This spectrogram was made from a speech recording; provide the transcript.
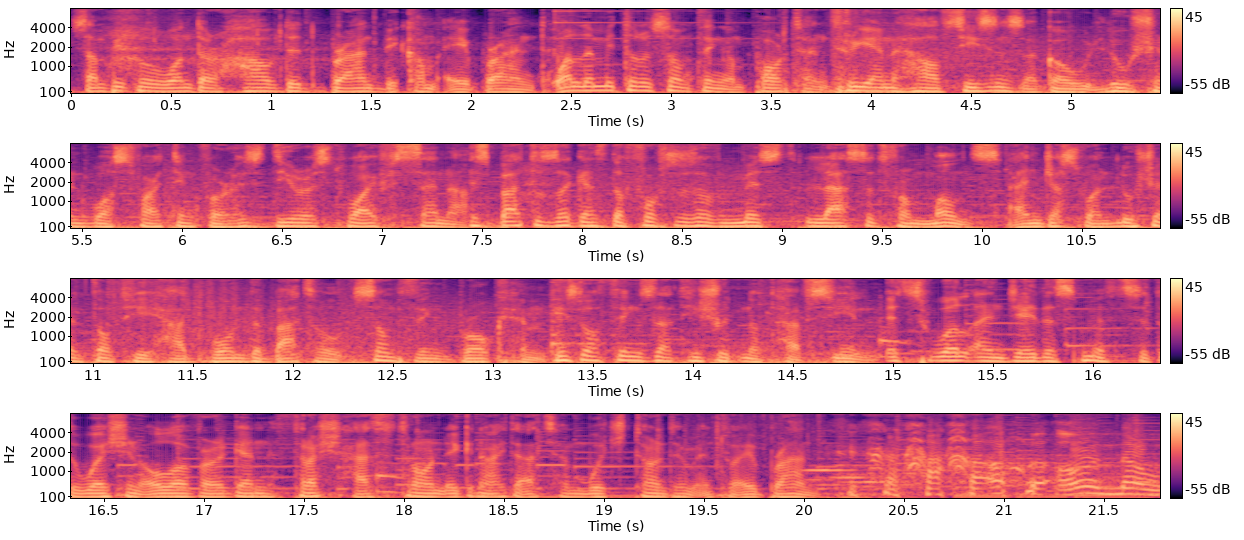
Some people wonder how did Brand become a brand? Well, let me tell you something important. Three and a half seasons ago, Lucian was fighting for his dearest wife, Senna. His battles against the forces of Mist lasted for months, and just when Lucian thought he had won the battle, something broke him. He saw things that he should not have seen. It's Will and Jada Smith situation all over again. Thresh has thrown Ignite at him, which turned him into a brand. oh no,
